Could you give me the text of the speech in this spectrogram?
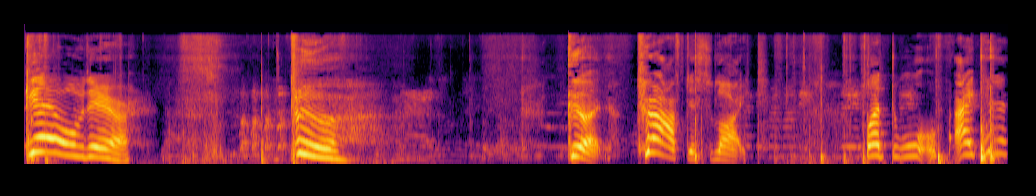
get over there. Good. Turn off this light. But I can,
